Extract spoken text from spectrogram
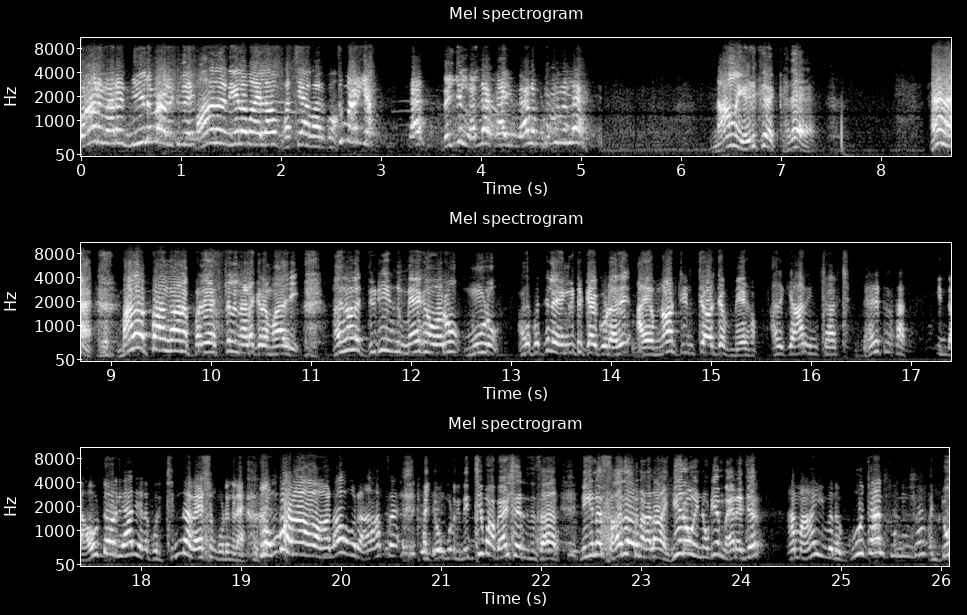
வானம் வேற நீளமா இருக்குது. வானம் நீளமா இல்லாம பச்சையாவா இருக்கும். சும்மா இருங்க. சார் வெயில் நல்லா காயும். வேலை பிடிக்கணும்ல நாம எடுக்கிற கதை மலைப்பாங்கான பிரதேசத்துல நடக்கிற மாதிரி. அதனால திடீர்னு மேகம் வரும் மூணும் அதை பத்தில எங்கிட்ட கேட்க கூடாது I am not incharge of மேகம். அதுக்கு யார் இன்சார்ஜ் டைரக்டர் சார் இந்த அவுட்டோர்லயாவது எனக்கு ஒரு சின்ன வேஷம் கொடுங்களேன். ரொம்ப நாளா ஒரு ஆசை. ஐயோ உங்களுக்கு நிச்சயமா வேஷம் இருக்குது சார் நீங்க என்ன சாதாரண ஆளா? ஹீரோயினுடைய மேனேஜர் ஆமா இவனை கூஜான்னு சொன்னீங்க. ஐயோ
